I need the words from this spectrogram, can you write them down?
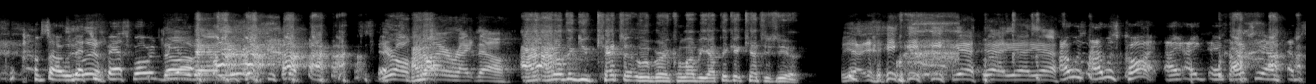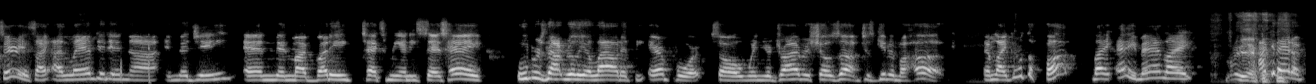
I'm sorry, was that too fast forward No, y'all? man, you're, you're on fire right now. I, I don't think you catch an Uber in Colombia. I think it catches you. Yeah, yeah, yeah, yeah, yeah. I was I was caught. I, I actually I, I'm serious. I, I landed in uh, in Medellin, and then my buddy texts me and he says, "Hey, Uber's not really allowed at the airport. So when your driver shows up, just give him a hug." I'm like, "What the fuck?" Like, hey man, like Yeah. I could have had a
